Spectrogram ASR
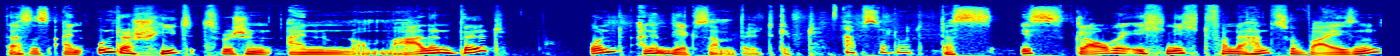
dass es einen Unterschied zwischen einem normalen Bild und einem wirksamen Bild gibt. Absolut. Das ist, glaube ich, nicht von der Hand zu weisen.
